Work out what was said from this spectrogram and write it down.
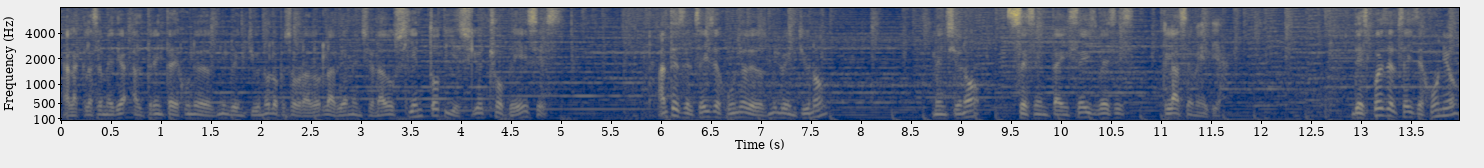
A la clase media, al 30 de junio de 2021, López Obrador la había mencionado 118 veces. Antes del 6 de junio de 2021, mencionó 66 veces clase media. Después del 6 de junio,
